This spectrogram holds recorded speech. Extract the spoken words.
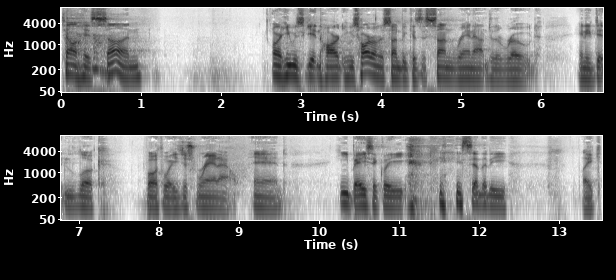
telling his son, or he was getting hard. He was hard on his son because his son ran out into the road and he didn't look both ways. He just ran out, and he basically he said that he like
